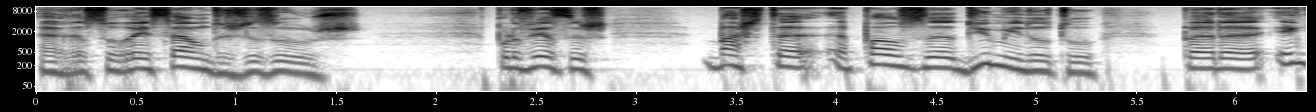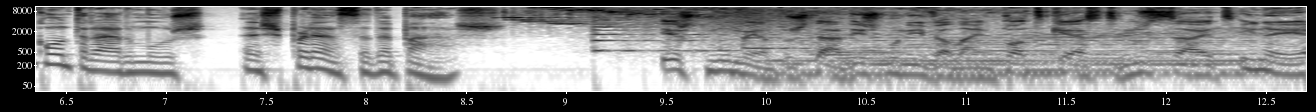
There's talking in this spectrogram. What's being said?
a ressurreição de Jesus. Por vezes, basta a pausa de um minuto para encontrarmos a esperança da paz. Este momento está disponível em podcast no site e na app.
